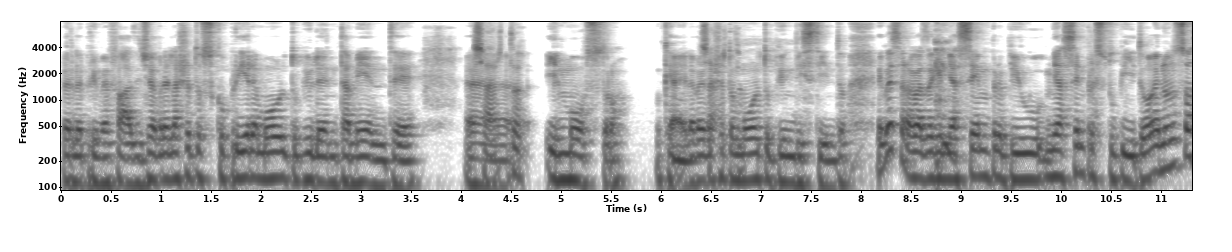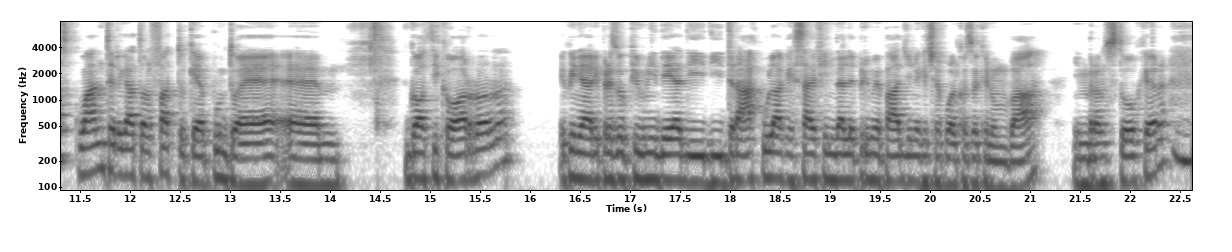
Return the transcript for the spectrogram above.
per le prime fasi, cioè avrei lasciato scoprire molto più lentamente eh, Certo. il mostro. Ok, Mm, l'avrei certo. lasciato molto più indistinto. E questa è una cosa che mi ha sempre più mi ha sempre stupito e non so quanto è legato al fatto che appunto è ehm, gothic horror e quindi ha ripreso più un'idea di, di Dracula che sai fin dalle prime pagine che c'è qualcosa che non va in Bram Stoker Mm.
